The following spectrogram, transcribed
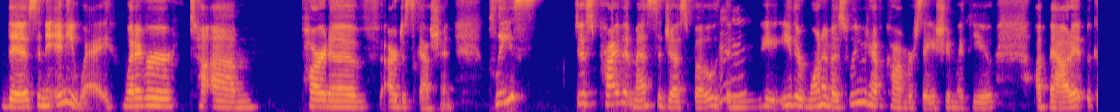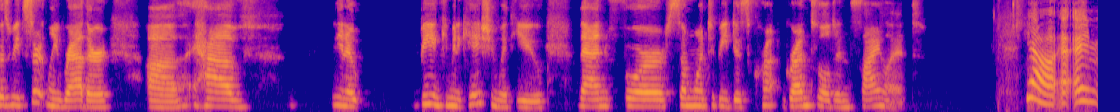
this in any way, whatever t- um, part of our discussion, please just private message us both, and we, either one of us, we would have a conversation with you about it because we'd certainly rather uh, have, you know, be in communication with you than for someone to be disgruntled and silent. Yeah, and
